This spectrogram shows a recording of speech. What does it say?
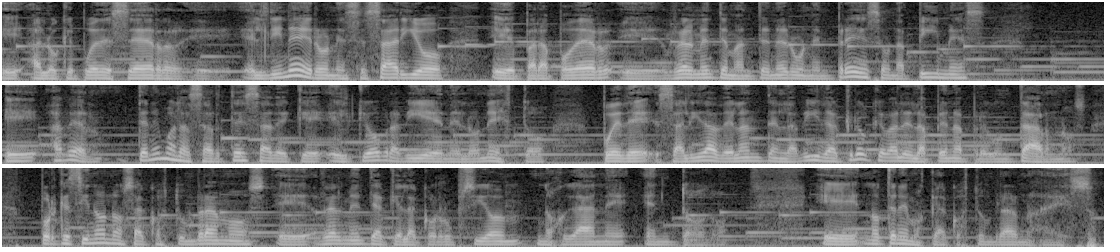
eh, a lo que puede ser eh, el dinero necesario para poder realmente mantener una empresa, una pymes. a ver, tenemos la certeza de que el que obra bien, el honesto, puede salir adelante en la vida. Creo que vale la pena preguntarnos, porque si no nos acostumbramos realmente a que la corrupción nos gane en todo. no tenemos que acostumbrarnos a eso.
